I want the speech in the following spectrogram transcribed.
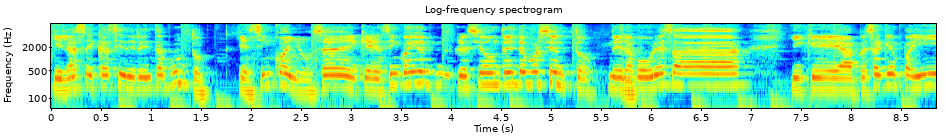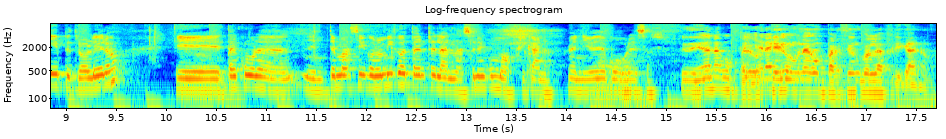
y el es casi de 30 puntos en 5 años. O sea, que en 5 años creció un 30% de Mm. la pobreza y que a pesar que es un país petrolero, eh, está como una- en temas económicos, está entre las naciones como africanas, el nivel de pobreza. Tenía una Pero compañera ¿qué que una comparación con el africano?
